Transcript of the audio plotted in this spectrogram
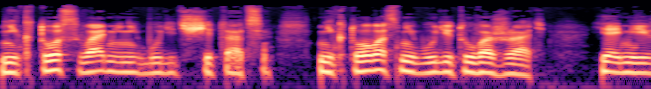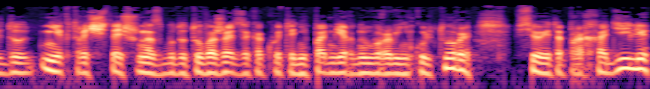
Никто с вами не будет считаться, никто вас не будет уважать. Я имею в виду, некоторые считают, что нас будут уважать за какой-то непомерный уровень культуры. Все это проходили,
